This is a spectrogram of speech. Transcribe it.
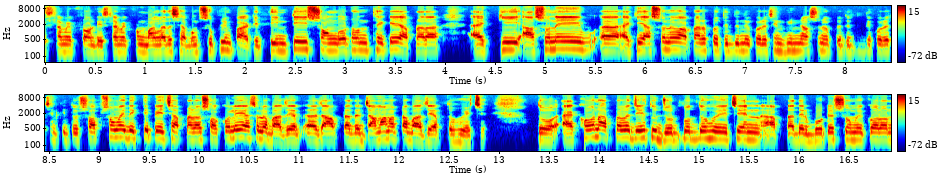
Islamic Front Islamic Front Bangladesh এবং সুপ্রিম পার্টি তিনটি সংগঠন থেকে আপনারা একই আসনে একই আসনেও আপনারা প্রতিদ্বন্দ্বী করেছেন ভিন্ন আসনেও প্রতিদ্বন্দ্বী করেছেন। কিন্তু সব সময় দেখতে পেয়েছি আপনারা সকলেই আসলে বাজে আপনাদের জামানতটা বাজেয়াপ্ত হয়েছে। তো এখন আপনারা যেহেতু জোটবদ্ধ হয়েছেন, আপনাদের ভোটের সমীকরণ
